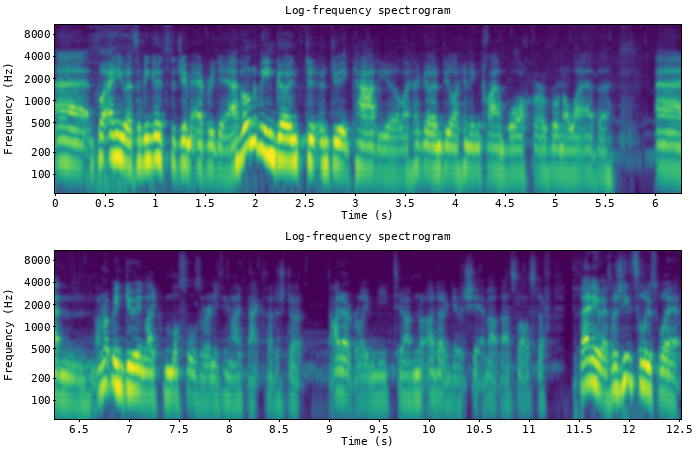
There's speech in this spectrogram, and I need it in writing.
Uh, but anyways, I've been going to the gym every day. I've only been going to and doing cardio, like I go and do like an incline walk or a run or whatever. Um, I've not been doing like muscles or anything like that because I just don't. I don't really need to. I'm not. I don't give a shit about that sort of stuff. But anyways, I just need to lose weight.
